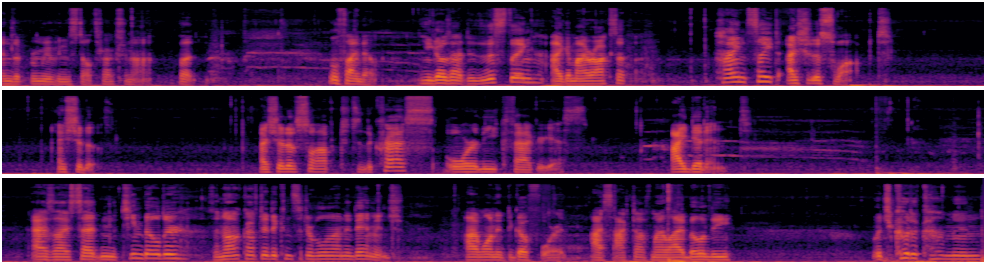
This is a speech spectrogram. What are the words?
ends up removing the stealth rocks or not. But we'll find out. He goes out to this thing. I get my rocks up. Hindsight, I should have swapped. I should have. I should have swapped to the Cress or the Cofagrigus. I didn't. As I said in the team builder, the knockoff did a considerable amount of damage. I wanted to go for it. I sacked off my liability, which could have come in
